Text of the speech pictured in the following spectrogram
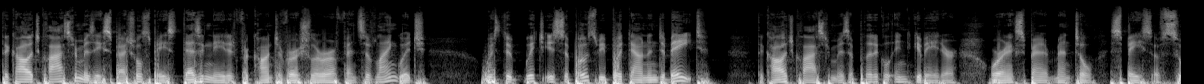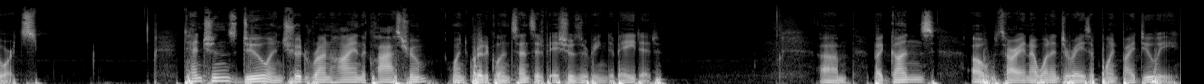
The college classroom is a special space designated for controversial or offensive language, which is supposed to be put down in debate. The college classroom is a political incubator or an experimental space of sorts. Tensions do and should run high in the classroom when critical and sensitive issues are being debated. Um, but guns Oh, sorry, and I wanted to raise a point by Dewey.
